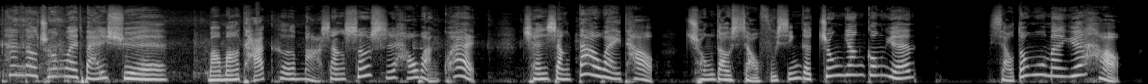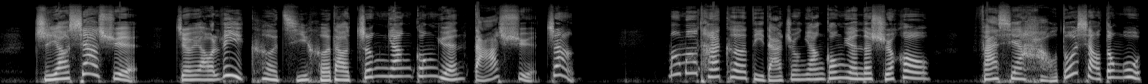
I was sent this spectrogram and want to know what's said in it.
看到窗外的白雪，猫猫塔可马上收拾好碗筷，穿上大外套，冲到小福星的中央公园。小动物们约好，只要下雪，就要立刻集合到中央公园打雪仗。猫猫塔可抵达中央公园的时候，发现好多小动物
